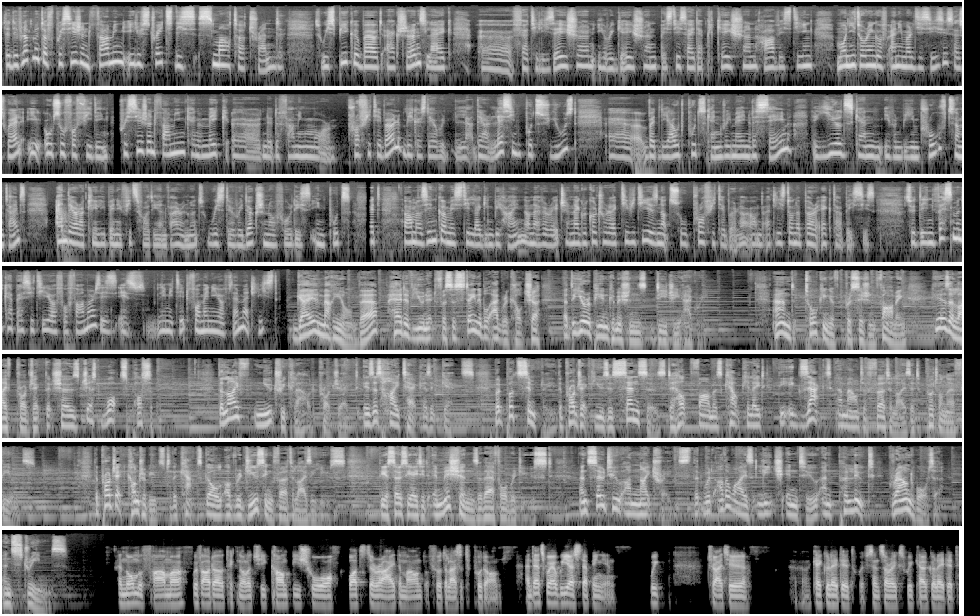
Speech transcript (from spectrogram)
The development of precision farming illustrates this smarter trend. So we speak about actions like uh, fertilization, irrigation, pesticide application, harvesting, monitoring of animal diseases as well, also for feeding. Precision farming can make uh, the, the farming more profitable because there, there are less inputs used, uh, but the outputs can remain the same. The yields can even be improved sometimes, and there are clearly benefits for the environment with the reduction of all these inputs. But farmers' income is still lagging behind on average, and agricultural activity is not so profitable, uh, on, at least on a per hectare basis. So the investment capacity of farmers is, is limited for many of them, at least. Gaëlle Marion, there, head of unit for sustainable agriculture at the European Commission's DG Agri. And talking of precision farming, Here's a LIFE project that shows just what's possible. The Life NutriCloud project is as high tech as it gets, but put simply, the project uses sensors to help farmers calculate the exact amount of fertilizer to put on their fields. The project contributes to the CAP's goal of reducing fertilizer use. The associated emissions are therefore reduced, and so too are nitrates that would otherwise leach into and pollute groundwater and streams a normal farmer without our technology can't be sure what's the right amount of fertilizer to put on. And that's where we are stepping in. We try to uh, calculate it with sensorics. We calculated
